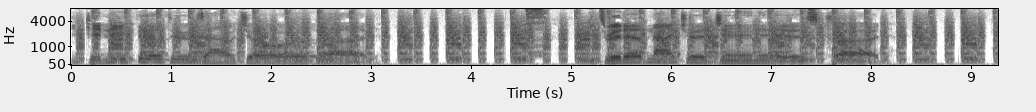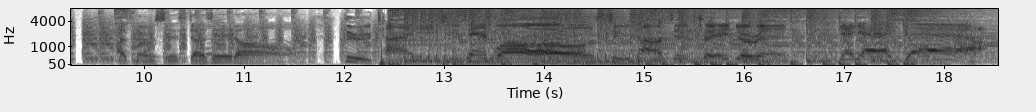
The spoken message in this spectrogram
Your kidney filters out your blood. Gets rid of nitrogenous crud. Osmosis does it all through tiny tubes and walls to concentrate urine. Yeah, yeah, yeah.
